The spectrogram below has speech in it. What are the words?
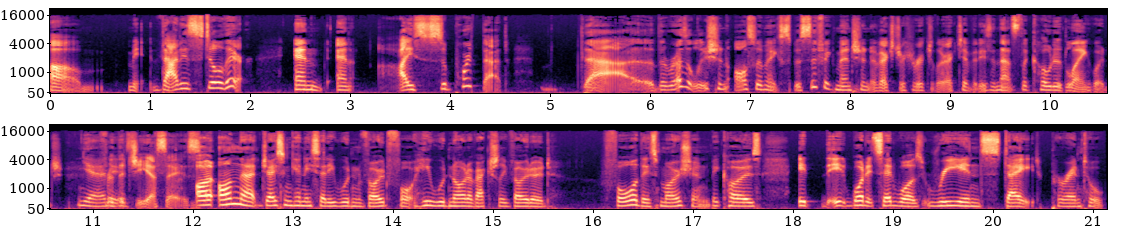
Um, I mean, that is still there, and and I support that. That the resolution also makes specific mention of extracurricular activities, and that's the coded language Yeah, for the is. GSAs. On, on that, Jason Kenney said he wouldn't vote for. He would not have actually voted for this motion because it, it what it said was reinstate parental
